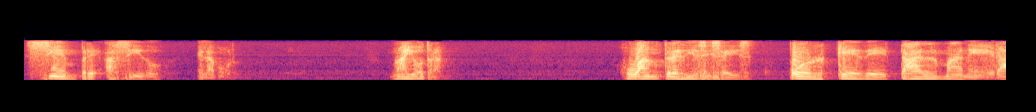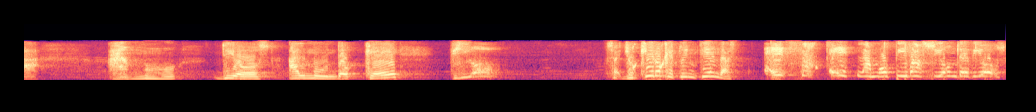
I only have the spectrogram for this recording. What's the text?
siempre ha sido el amor. No hay otra. Juan 3:16, porque de tal manera amó Dios al mundo que dio. O sea, yo quiero que tú entiendas, esa es la motivación de Dios.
